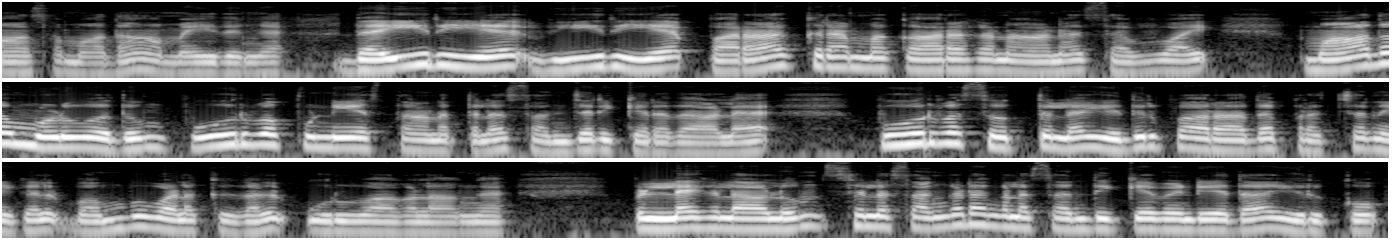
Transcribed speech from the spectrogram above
மாதமாக தான் அமையுதுங்க. தைரிய வீரிய பராக்கிரமக்காரகனான செவ்வாய் மாதம் முழுவதும் பூர்வ புண்ணியஸ்தானத்தில் சஞ்சரிக்கிறதால பூர்வ சொத்தில் எதிர்பாராத பிரச்சனைகள் வம்பு வழக்குகள் உருவாகலாங்க. பிள்ளைகளாலும் சில சங்கடங்களை சந்திக்க வேண்டியதாக இருக்கும்.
